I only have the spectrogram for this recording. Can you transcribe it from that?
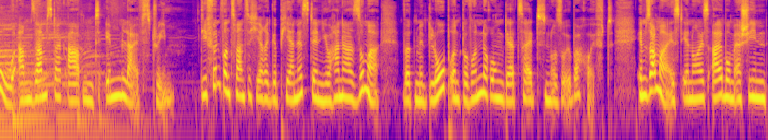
Am Samstagabend im Livestream. Die 25-jährige Pianistin Johanna Summer wird mit Lob und Bewunderung derzeit nur so überhäuft. Im Sommer ist ihr neues Album erschienen.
